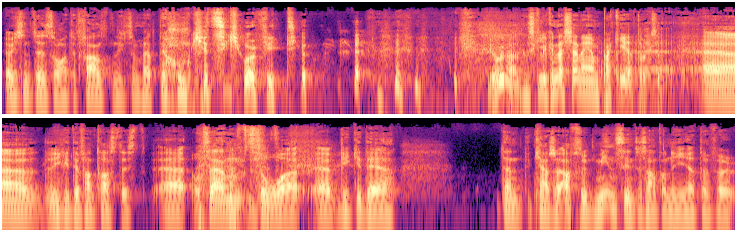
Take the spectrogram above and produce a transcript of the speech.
Jag visste inte ens om att det fanns något som hette HomeKit Secure Video. Jo då, det skulle kunna känna igen paket också. Eh, vilket är fantastiskt. Eh, och sen då, eh, vilket är den kanske absolut minst intressanta nyheten för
